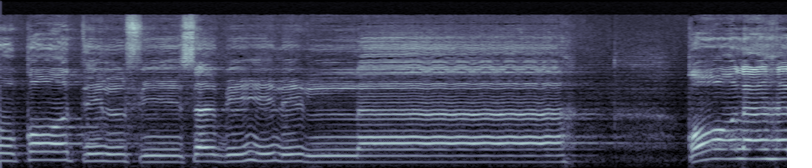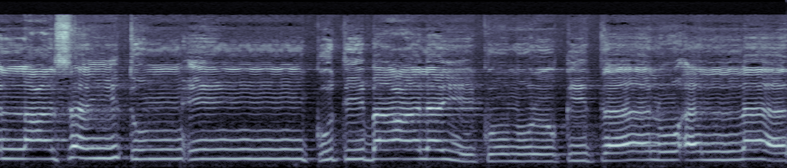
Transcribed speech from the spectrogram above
نقاتل في سبيل الله. قال هل عسيتم إن كتب عليكم القتال ألا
